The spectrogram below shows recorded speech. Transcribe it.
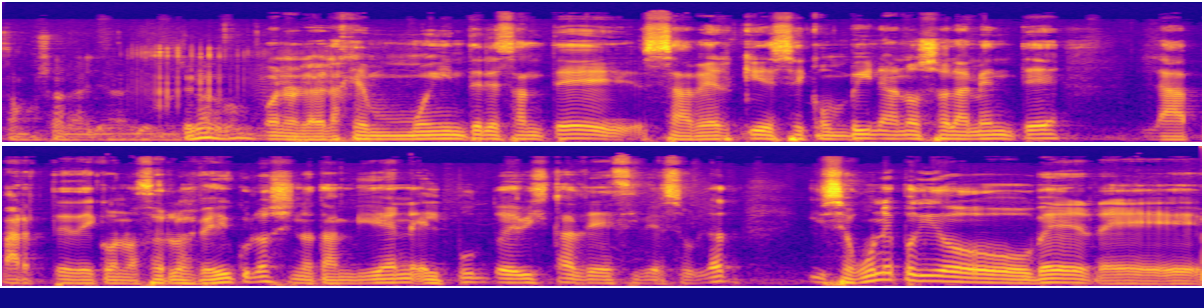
estamos ahora ya enterados. Bueno, la verdad es que es muy interesante saber que se combina no solamente la parte de conocer los vehículos, sino también el punto de vista de ciberseguridad. Y según he podido ver, eh,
